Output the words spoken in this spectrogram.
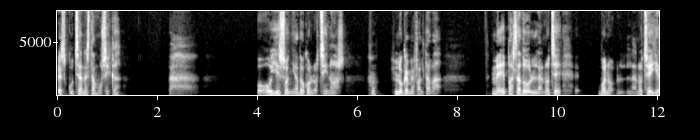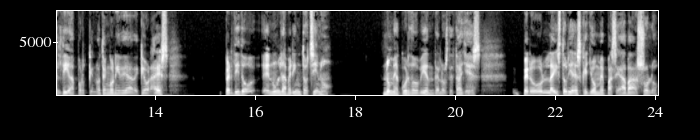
escuchan esta música? Hoy he soñado con los chinos. Lo que me faltaba. Me he pasado la noche. Bueno, la noche y el día, porque no tengo ni idea de qué hora es. Perdido en un laberinto chino. No me acuerdo bien de los detalles, pero la historia es que yo me paseaba solo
